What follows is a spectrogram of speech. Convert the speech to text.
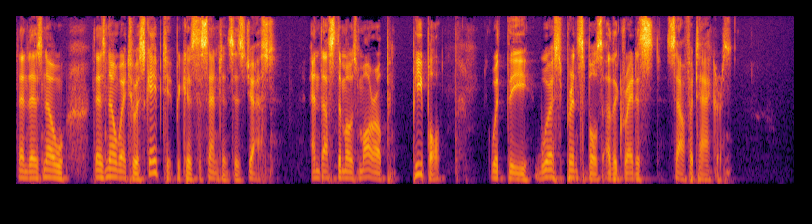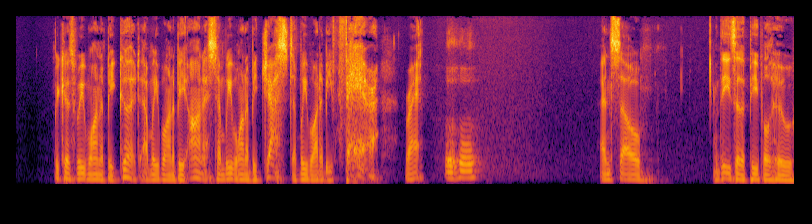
Then there's no there's no way to escape to because the sentence is just, and thus the most moral p- people with the worst principles are the greatest self-attackers. Because we want to be good and we want to be honest and we want to be just and we want to be fair, right? Mm-hmm. And so these are the people who,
